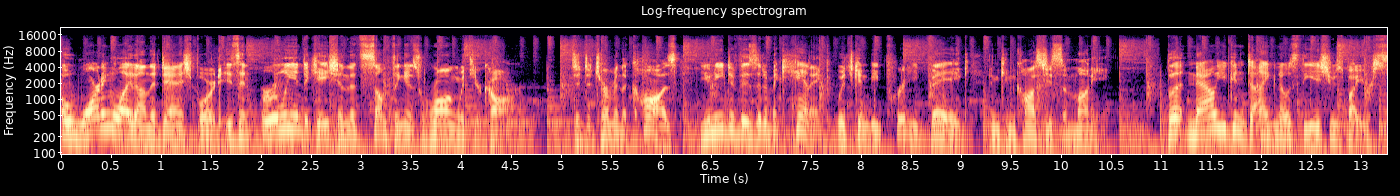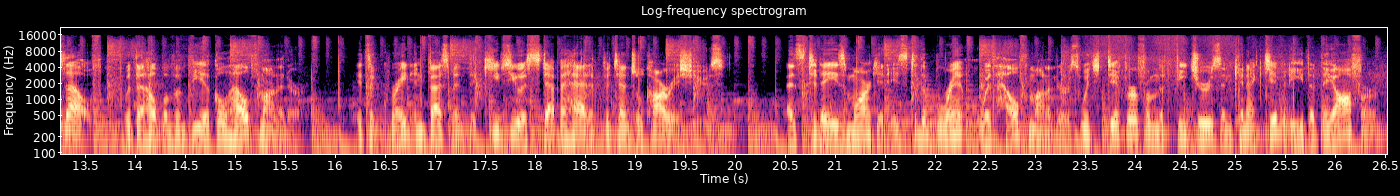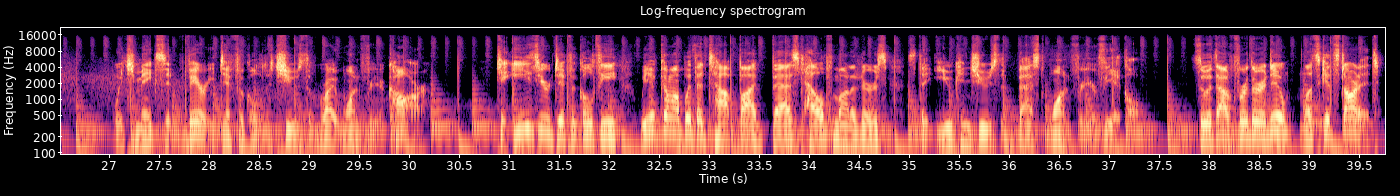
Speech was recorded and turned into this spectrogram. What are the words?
A warning light on the dashboard is an early indication that something is wrong with your car. To determine the cause, you need to visit a mechanic, which can be pretty vague and can cost you some money. But now you can diagnose the issues by yourself with the help of a vehicle health monitor. It's a great investment that keeps you a step ahead of potential car issues. As today's market is to the brim with health monitors which differ from the features and connectivity that they offer which makes it very difficult to choose the right one for your car. To ease your difficulty, we have come up with the top 5 best health monitors so that you can choose the best one for your vehicle. So without further ado, let's get started.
